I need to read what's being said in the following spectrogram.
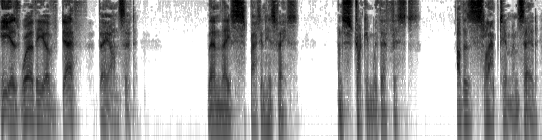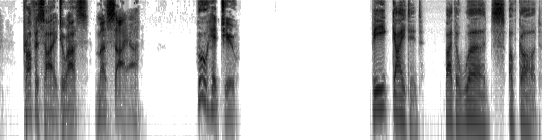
He is worthy of death, they answered. Then they spat in his face and struck him with their fists. Others slapped him and said, Prophesy to us, Messiah. Who hit you? Be guided by the words of God.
